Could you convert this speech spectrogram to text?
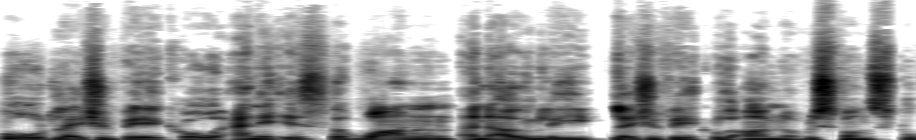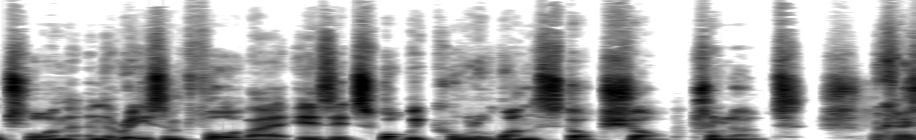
Ford leisure vehicle, and it is the one and only leisure vehicle that I'm not responsible for. And, and the reason for that is it's what we call a one-stop shop product. Okay.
